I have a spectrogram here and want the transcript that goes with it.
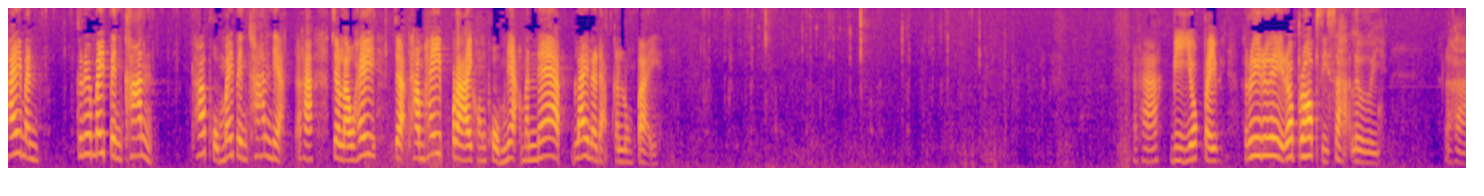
ให้มันก็เรียกไม่เป็นขั้น ถ้าผมไม่เป็นขั้นเนี่ยนะคะจะเราให้จะทำให้ปลายของผมเนี่ยมันแนบไล่ระดับกันลงไปนะคะบียกไปเรื่อยๆ รอบๆ ศีรษะเลยนะคะ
